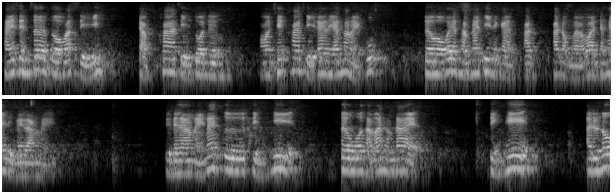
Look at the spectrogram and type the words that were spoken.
ใช้เซ็นเซอร์ตัววัดสีจับค่าสีตัวหนึ่งพอเช็คค่าสีได้ระยะเท่าไหร่ปุ๊บเซอร์โวก็จะทำหน้าที่ในการคัดคัดออกมาว่าจะให้อยู่ในรางไหน อยู่ในรางไหนนั่นคือสิ่งที่เซอร์โวสามารถทำได้ สิ่งที่ Arduino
